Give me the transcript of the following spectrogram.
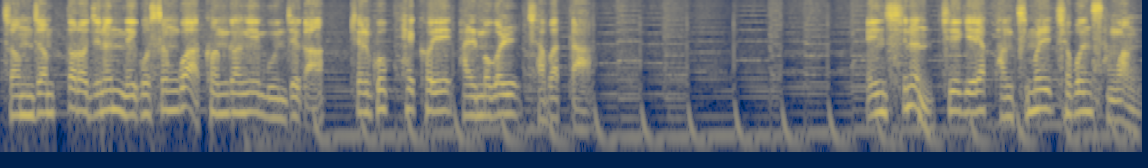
점점 떨어지는 내구성과 건강의 문제가 결국 해커의 발목을 잡았다. NC는 재계약 방침을 접은 상황.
